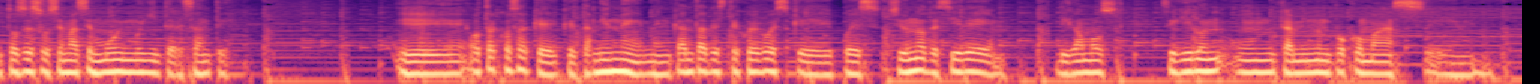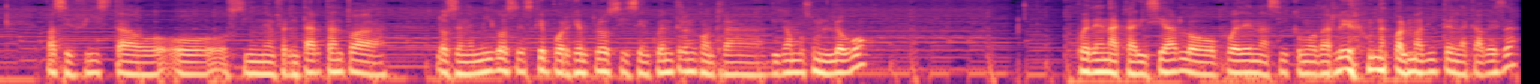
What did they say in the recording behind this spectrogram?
Entonces eso se me hace muy muy interesante. Eh, otra cosa que, también me, encanta de este juego es que pues si uno decide digamos seguir un, camino un poco más eh, pacifista o, sin enfrentar tanto a los enemigos es que por ejemplo si se encuentran contra digamos un lobo pueden acariciarlo o pueden así como darle una palmadita en la cabeza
